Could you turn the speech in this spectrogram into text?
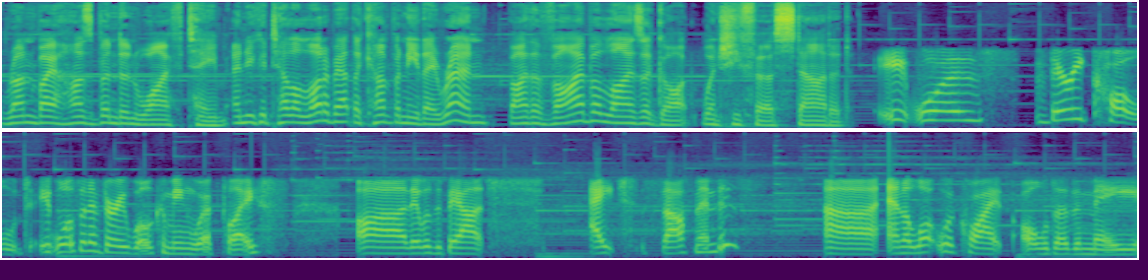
run by a husband and wife team, and you could tell a lot about the company they ran by the vibe Eliza got when she first started. It was very cold. It wasn't a very welcoming workplace. Uh, there was about eight staff members, uh, and a lot were quite older than me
